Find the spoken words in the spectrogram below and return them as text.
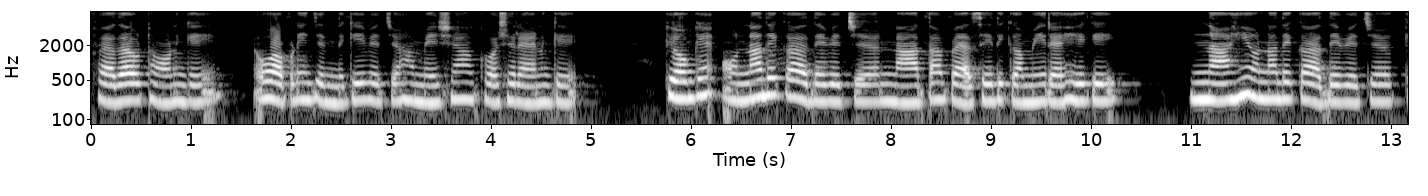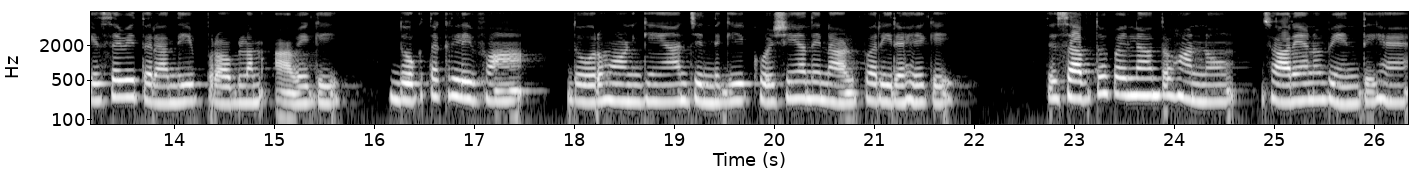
ਫਾਇਦਾ ਉਠਾਉਣਗੇ, ਉਹ ਆਪਣੀ ਜ਼ਿੰਦਗੀ ਵਿੱਚ ਹਮੇਸ਼ਾ ਖੁਸ਼ ਰਹਿਣਗੇ। ਕਿਉਂਕਿ ਉਹਨਾਂ ਦੇ ਘਰ ਦੇ ਵਿੱਚ ਨਾ ਤਾਂ ਪੈਸੇ ਦੀ ਕਮੀ ਰਹੇਗੀ, ਨਾ ਹੀ ਉਹਨਾਂ ਦੇ ਘਰ ਦੇ ਵਿੱਚ ਕਿਸੇ ਵੀ ਤਰ੍ਹਾਂ ਦੀ ਪ੍ਰੋਬਲਮ ਆਵੇਗੀ। ਦੁੱਖ ਤਕਲੀਫਾਂ ਦੂਰ ਹੋਣਗੀਆਂ, ਜ਼ਿੰਦਗੀ ਖੁਸ਼ੀਆਂ ਦੇ ਨਾਲ ਭਰੀ ਰਹੇਗੀ। ਤੇ ਸਭ ਤੋਂ ਪਹਿਲਾਂ ਤੁਹਾਨੂੰ ਸਾਰਿਆਂ ਨੂੰ ਬੇਨਤੀ ਹੈ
